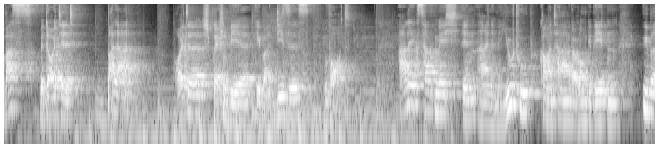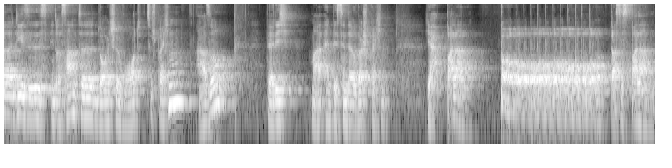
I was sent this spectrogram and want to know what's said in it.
Was bedeutet ballern? Heute sprechen wir über dieses Wort. Alex hat mich in einem YouTube-Kommentar darum gebeten, über dieses interessante deutsche Wort zu sprechen. Also werde ich mal ein bisschen darüber sprechen. Ja, ballern. Das ist ballern.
